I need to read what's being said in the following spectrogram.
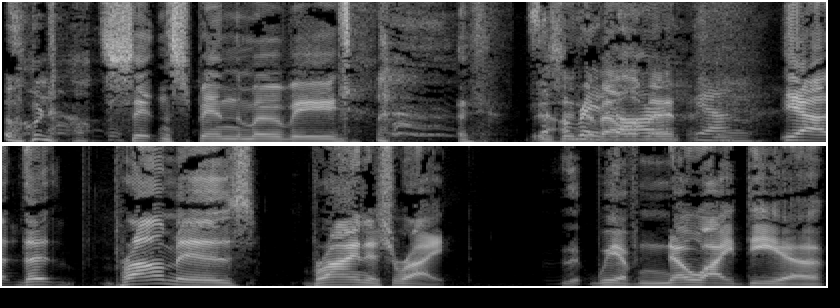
Oh no! Sit and Spin the movie is in rated R, development. yeah. Yeah, the problem is Bryan is right. We have no idea.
